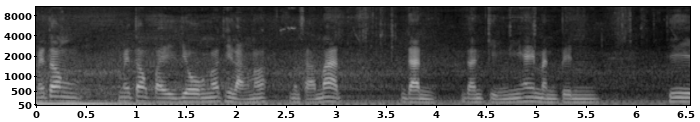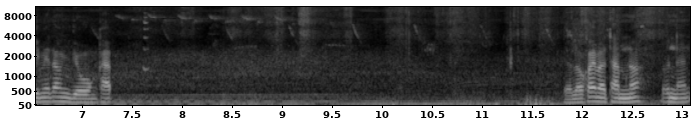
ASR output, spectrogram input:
ไม่ต้องไม่ต้องไปโยงเนาะทีหลังเนาะมันสามารถดันดันกิ่งนี้ให้มันเป็นที่ไม่ต้องโยงครับ เดี๋ยวเราค่อยมาทำเนาะต้นนั้น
